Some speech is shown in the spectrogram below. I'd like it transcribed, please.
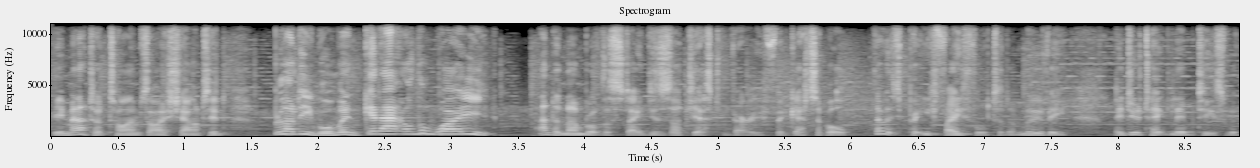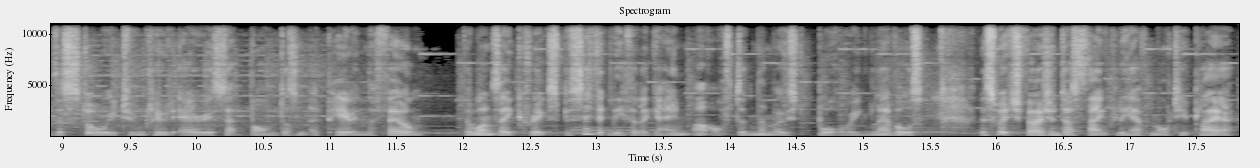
The amount of times I shouted, Bloody woman, get out of the way! And a number of the stages are just very forgettable. Though it's pretty faithful to the movie, they do take liberties with the story to include areas that Bond doesn't appear in the film. The ones they create specifically for the game are often the most boring levels. The Switch version does thankfully have multiplayer,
